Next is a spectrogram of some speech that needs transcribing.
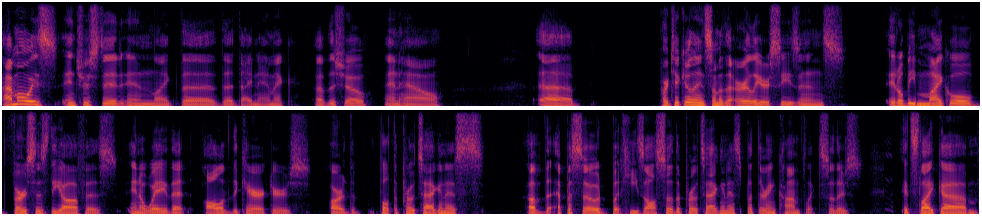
I'm always interested in like the the dynamic of the show and how uh particularly in some of the earlier seasons it'll be Michael versus the office in a way that all of the characters are the both the protagonists of the episode but he's also the protagonist but they're in conflict so there's it's like um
